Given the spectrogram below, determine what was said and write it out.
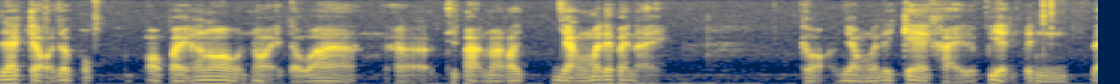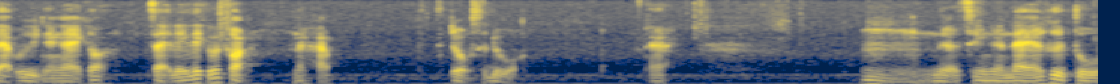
แยกแกะว่าจะพกออกไปข้างนอกหน่อย แต่ว่าที่ผ่านมาก็ยังไม่ได้ไปไหน ก็ยังไม่ได้แก้ไขหรือเปลี่ยนเป็นแบบอื่นยังไง ก็ใส่เล็กๆไว้ก่อนนะครับะดวกสะดวกนะอืมเหนือสิ่งอื่นใดก็คือตัว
